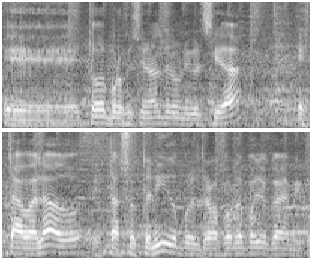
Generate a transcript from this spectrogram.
Eh, todo profesional de la universidad está avalado, está sostenido por el trabajador de apoyo académico.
